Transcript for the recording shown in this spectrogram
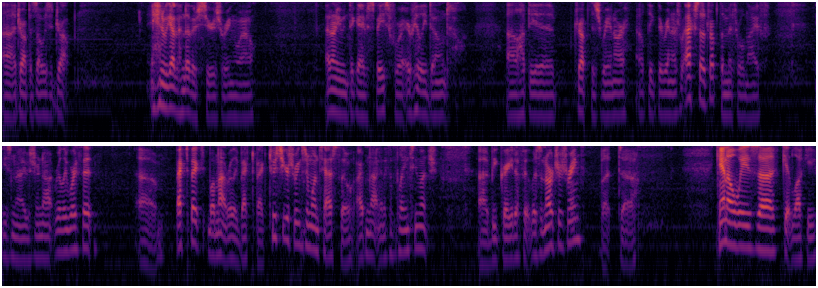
Uh, a drop is always a drop. And we got another Seers ring. Wow. I don't even think I have space for it. I really don't. I'll have to uh, drop this Ranarr. I don't think the Ranarr's... Actually, I'll drop the Mithril Knife. These knives are not really worth it. Um, back to back, well, not really back to back. Two Seers rings in one task, though. I'm not going to complain too much. Uh, it'd be great if it was an Archer's ring, but uh, can't always uh, get lucky.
